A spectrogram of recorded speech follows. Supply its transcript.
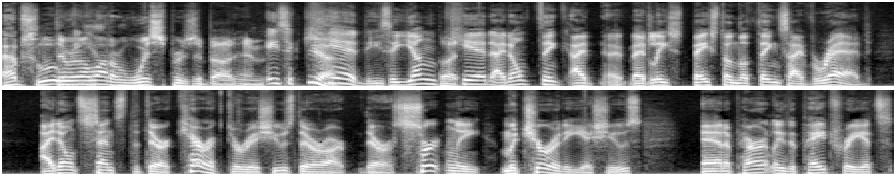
absolutely. There were a lot of whispers about him. He's a kid. Yeah. He's a young but, kid. I don't think, I, at least based on the things I've read, I don't sense that there are character issues. There are there are certainly maturity issues. And apparently, the Patriots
